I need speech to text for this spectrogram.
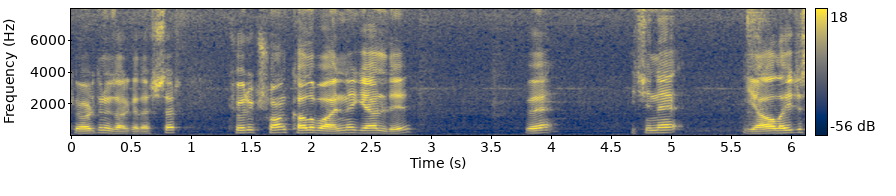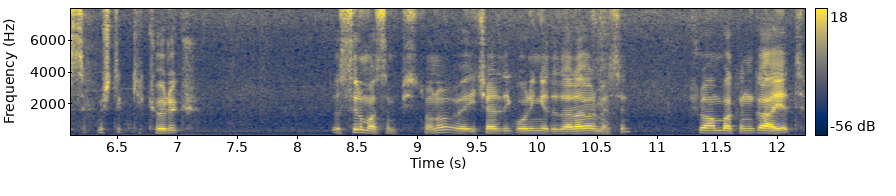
Gördünüz arkadaşlar. Körük şu an kalıp haline geldi. Ve içine yağlayıcı sıkmıştık ki körük ısırmasın pistonu ve içerideki o-ringe de zarar vermesin. Şu an bakın gayet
